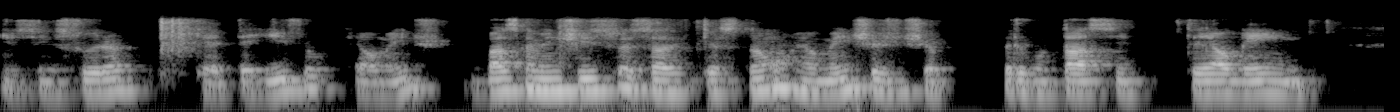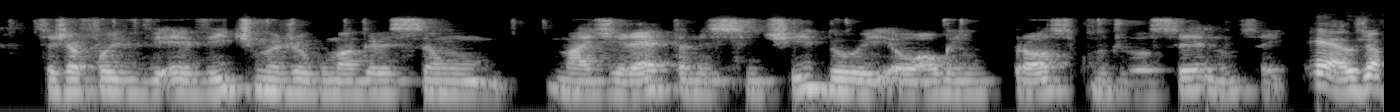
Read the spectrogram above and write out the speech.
de censura, que é terrível, realmente. Basicamente isso, essa questão, realmente, a gente ia perguntar se tem alguém você já foi é, vítima de alguma agressão mais direta nesse sentido ou alguém próximo de você? Não sei. É, eu já,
